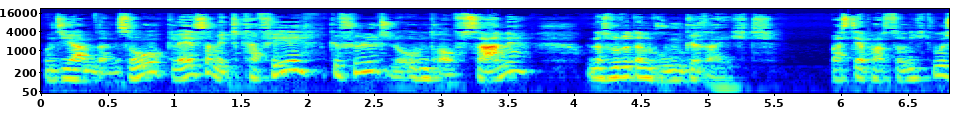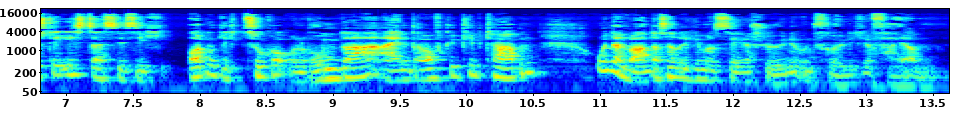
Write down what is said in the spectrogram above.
und sie haben dann so Gläser mit Kaffee gefüllt und obendrauf Sahne und das wurde dann rumgereicht. Was der Pastor nicht wusste, ist, dass sie sich ordentlich Zucker und Rum da einen draufgekippt haben und dann waren das natürlich immer sehr schöne und fröhliche Feiern.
